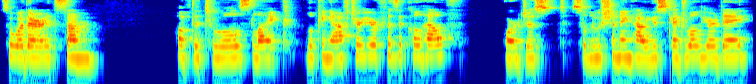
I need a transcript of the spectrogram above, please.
So, whether it's some of the tools like looking after your physical health or just solutioning how you schedule your day,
